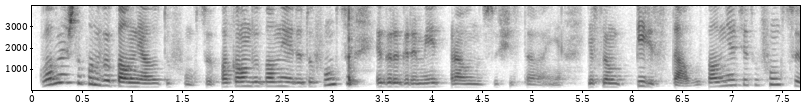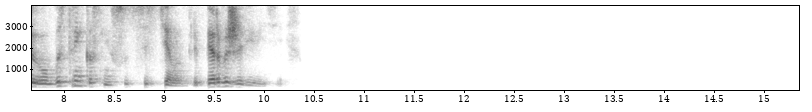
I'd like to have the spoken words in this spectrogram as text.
Главное, чтобы он выполнял эту функцию. Пока он выполняет эту функцию, эгрегор имеет право на существование. Если он перестал выполнять эту функцию, его быстренько снесут системы при первой же ревизии.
